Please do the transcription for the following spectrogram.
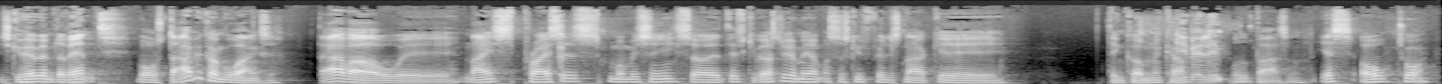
vi skal høre, hvem der vandt vores derby-konkurrence. Der var jo øh, nice prizes, må man sige, så det skal vi også lige høre mere om, og så skal vi selvfølgelig snakke øh, den kommende kamp Det vel- mod Basel. Yes, og Thor.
